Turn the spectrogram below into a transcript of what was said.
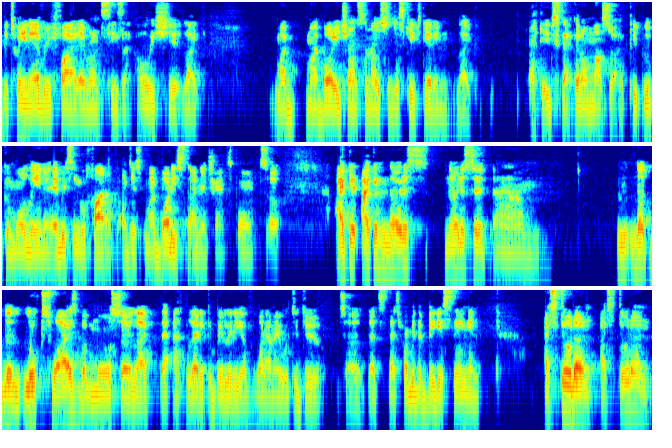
between every fight, everyone sees like, holy shit, like my my body transformation just keeps getting like I keep stacking on muscle. I keep looking more leaner every single fight. I, I just my body's starting to transform. So I can I can notice notice it. Um, not the looks wise, but more so like the athletic ability of what I'm able to do. So that's that's probably the biggest thing. And I still don't I still don't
